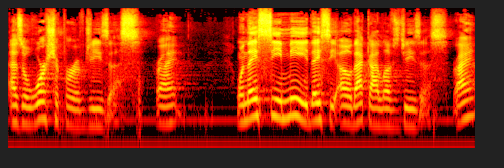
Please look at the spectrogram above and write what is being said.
as a worshiper of Jesus, right? When they see me, they see, oh, that guy loves Jesus, right?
